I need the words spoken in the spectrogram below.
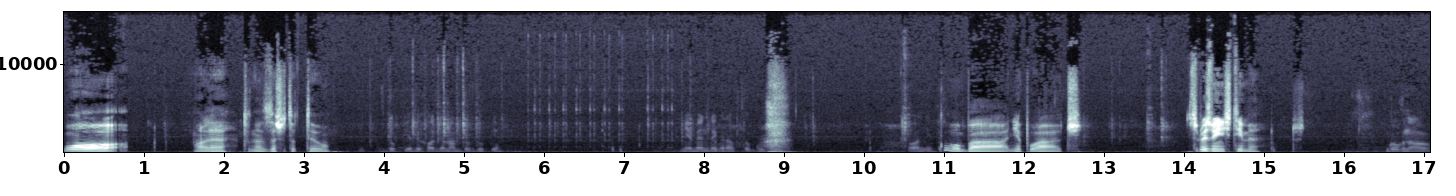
Ło! Ale tu nas zeszedł od tyłu. W dupie wychodzę, mam to w dupie. Nie będę grał w to gówno. Koniec. Kuba, nie płacz. Spróbuj zmienić teamy. Gówno.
